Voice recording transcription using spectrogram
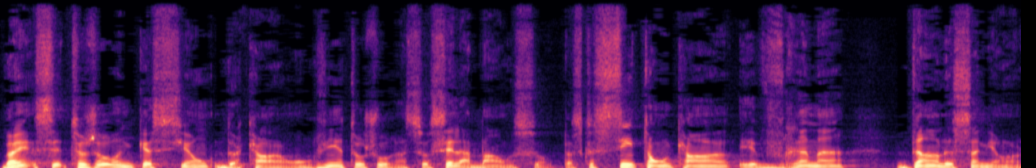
Bien, c'est toujours une question de cœur. On revient toujours à ça. C'est la base, ça. Parce que si ton cœur est vraiment dans le Seigneur,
